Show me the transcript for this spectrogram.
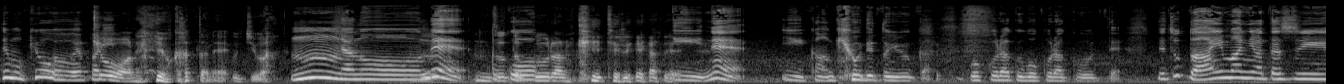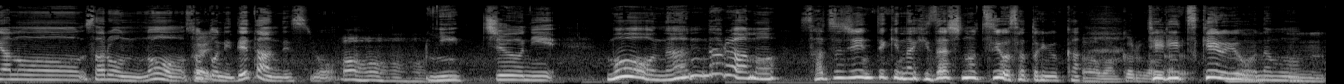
でも今日やっぱり今日はね 良かったねうちは。うんあのずねずっことこクーラーの効いてる部屋で。いいねいい環境でというか 極楽極楽って。でちょっと合間に私あのサロンの外に出たんですよ、あははは。日中に。もうなんだろうあの殺人的な日差しの強さというか。照りつけるようなもう、うん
